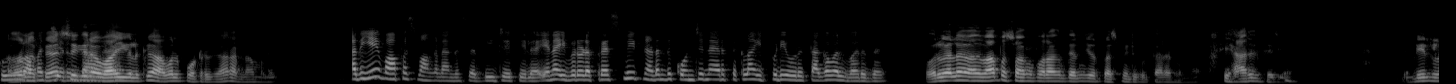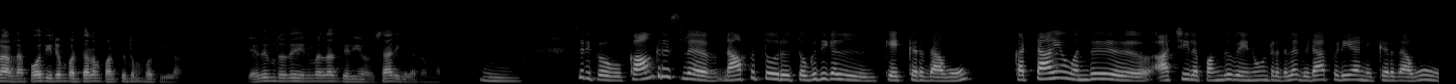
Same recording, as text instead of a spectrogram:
குழு பேசுகிற வாய்களுக்கு அவல் போட்டிருக்கார் அண்ணாமலை. அது ஏன் வாபஸ் வாங்கினாங்க சார் பிஜேபியில? ஏன்னா இவரோட பிரஸ் மீட் நடந்து கொஞ்ச நேரத்துக்குலாம் இப்படி ஒரு தகவல் வருது. ஒருவேளை அது வாபஸ் வாங்க போறாங்கன்னு தெரிஞ்சு ஒரு ப்ரெஸ் மீட் கொடுத்தாரு என்னமோ. யாருக்கு தெரியும்? எப்படி இருக்கலாம்ல போத்திக்கிட்டும் படுத்தாலும் படுத்துக்கிட்டும் போத்திக்கலாம். எதுன்றது இனிமேல் தான் தெரியும். விசாரிக்கல நம்ம. சரி இப்போ காங்கிரஸ்ல நாற்பத்தோரு தொகுதிகள் கேட்கறதாவும் கட்டாயம் வந்து ஆட்சியில பங்கு வேணும்ன்றதுல விடாப்பிடியா நிக்கிறதாவும்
